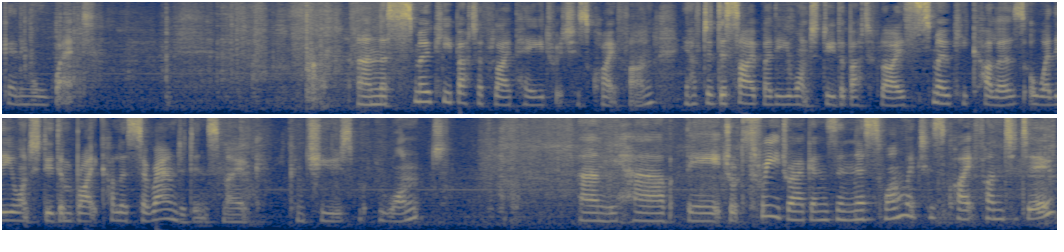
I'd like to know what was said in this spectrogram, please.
getting all wet and the smoky butterfly page which is quite fun. You have to decide whether you want to do the butterflies smoky colours or whether you want to do them bright colours surrounded in smoke. You can choose what you want. And we have the three dragons in this one which is quite fun to do.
